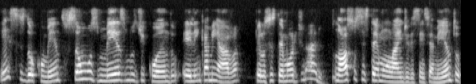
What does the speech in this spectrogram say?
Esses documentos são os mesmos de quando ele encaminhava pelo sistema ordinário. Nosso sistema online de licenciamento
